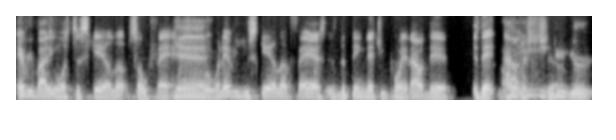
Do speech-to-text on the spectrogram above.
Everybody wants to scale up so fast. Yeah. But whenever you scale up fast, is the thing that you pointed out there is that now you, Ownership. you, you're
